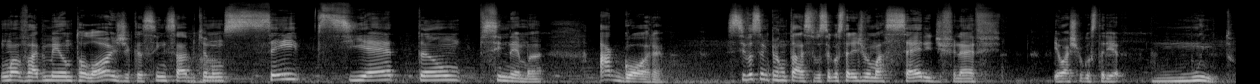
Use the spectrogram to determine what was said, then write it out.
Uma vibe meio antológica, assim, sabe? Que eu não sei se é tão cinema. Agora, se você me perguntasse se você gostaria de ver uma série de FNAF, eu acho que eu gostaria muito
